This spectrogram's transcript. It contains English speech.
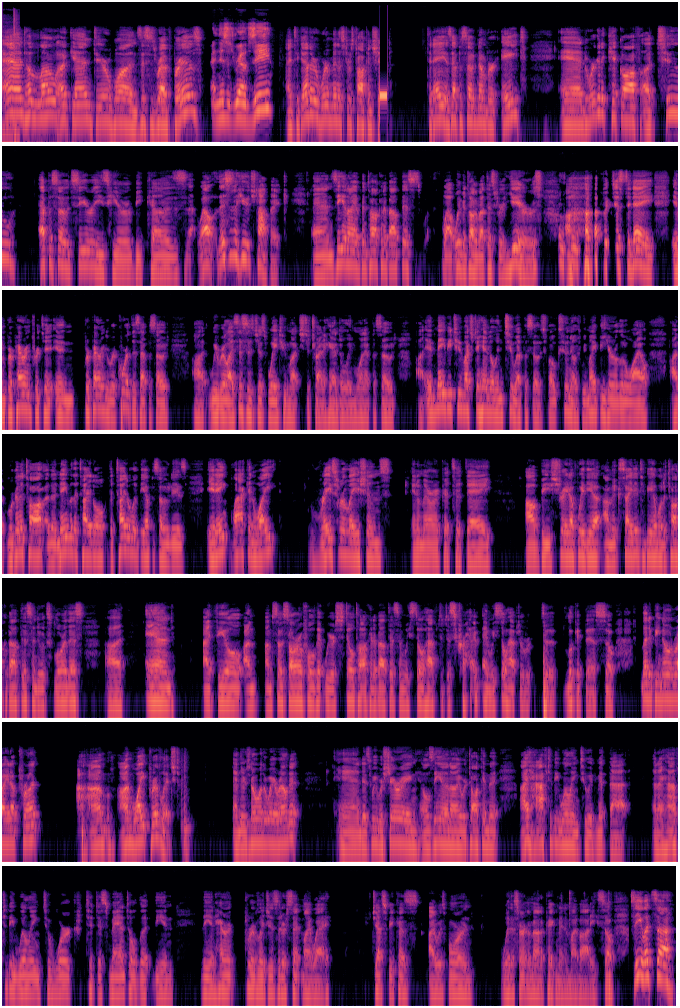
And hello again, dear ones. This is Rev Briz. And this is Rev Z. And together we're ministers talking shit. Today is episode number eight, and we're going to kick off a two episode series here because, well, this is a huge topic. And Z and I have been talking about this. Well, we've been talking about this for years. uh, but just today, in preparing for t- in preparing to record this episode, uh, we realized this is just way too much to try to handle in one episode. Uh, it may be too much to handle in two episodes, folks. Who knows? We might be here a little while. Uh, we're going to talk. The name of the title, the title of the episode is "It Ain't Black and White: Race Relations in America Today." I'll be straight up with you. I'm excited to be able to talk about this and to explore this. Uh, and I feel I'm I'm so sorrowful that we're still talking about this and we still have to describe and we still have to to look at this. So let it be known right up front. I'm I'm white privileged, and there's no other way around it. And as we were sharing, Elzia and I were talking that I have to be willing to admit that, and I have to be willing to work to dismantle the the the inherent privileges that are sent my way just because I was born with a certain amount of pigment in my body. So, see, let's uh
